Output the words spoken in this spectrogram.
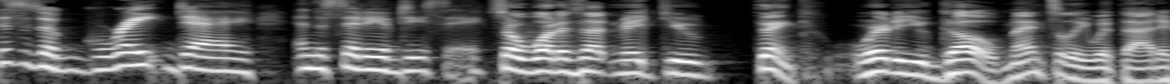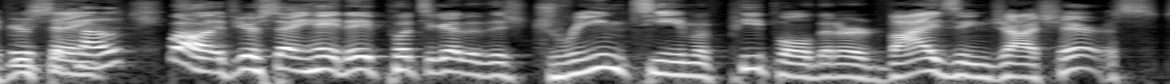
This is a great day in the city of DC. So what does that make you think? Where do you go mentally with that? If you're saying, coach? well, if you're saying, hey, they've put together this dream team of people that are advising Josh Harris,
